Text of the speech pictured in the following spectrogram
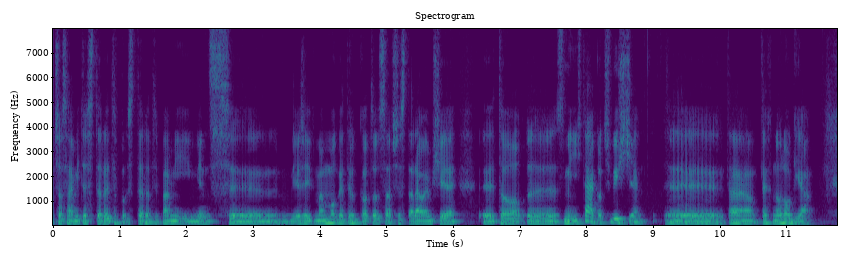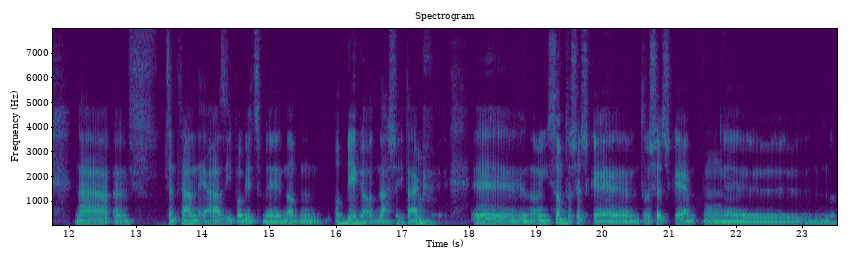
czasami też stereotyp, stereotypami, więc y, jeżeli mam mogę tylko, to zawsze starałem się y, to y, zmienić. Tak, oczywiście y, ta technologia na y, w centralnej Azji powiedzmy no, odbiega od naszej, tak? Mhm. Y, No i są troszeczkę, troszeczkę y, no,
